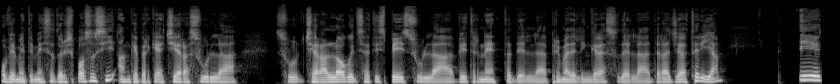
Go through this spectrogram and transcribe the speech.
Ovviamente mi è stato risposto sì anche perché c'era, sulla, su, c'era il logo di Satispay sulla vetrinetta del, prima dell'ingresso della, della, gelateria. E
